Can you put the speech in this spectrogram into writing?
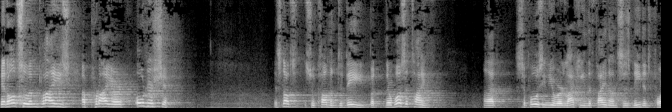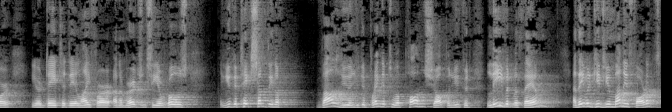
It also implies a prior ownership. It's not so common today, but there was a time that supposing you were lacking the finances needed for your day to day life or an emergency arose, you could take something of value and you could bring it to a pawn shop and you could leave it with them and they would give you money for it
